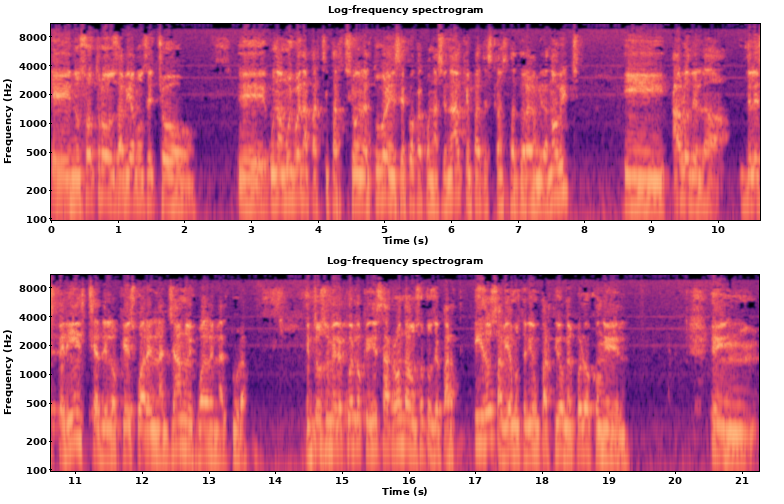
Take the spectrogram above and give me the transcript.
Eh, nosotros habíamos hecho eh, una muy buena participación en la altura en esa época con Nacional, que en paz descansa Doraga Miranovic, y hablo de la, de la experiencia de lo que es jugar en el llano y jugar en la altura. Entonces me recuerdo que en esa ronda nosotros de partidos habíamos tenido un partido, me acuerdo con el en,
